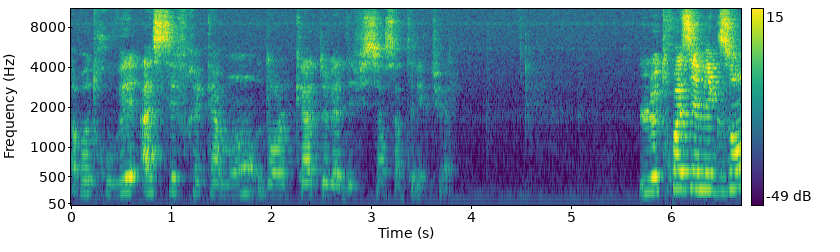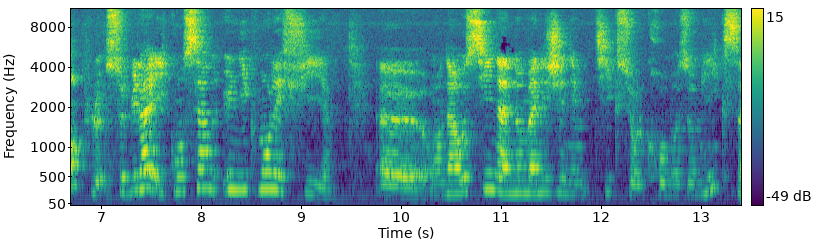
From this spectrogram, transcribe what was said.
retrouver assez fréquemment dans le cadre de la déficience intellectuelle. Le troisième exemple, celui-là, il concerne uniquement les filles. Euh, on a aussi une anomalie génétique sur le chromosome X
